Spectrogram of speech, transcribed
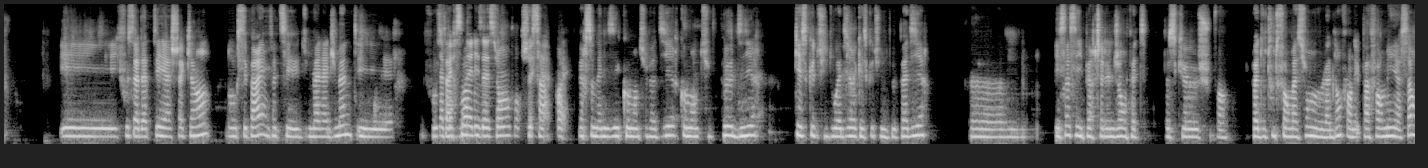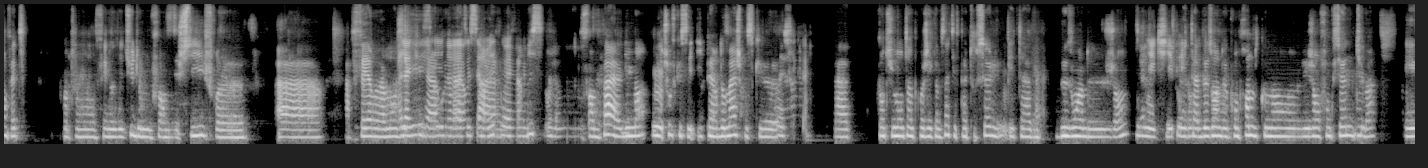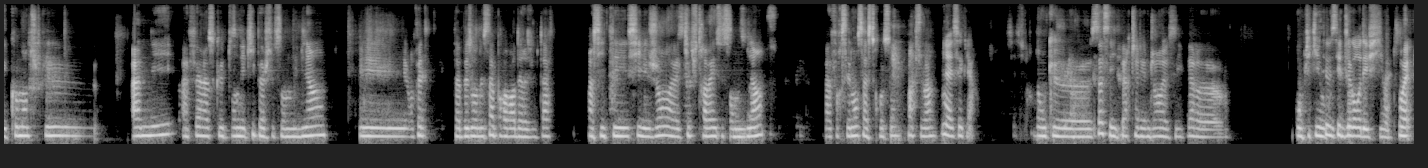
et il faut s'adapter à chacun. Donc c'est pareil, en fait, c'est du management et il faut La savoir, euh, personnalisation pour chacun. ça. Ouais. personnaliser comment tu vas dire, comment tu peux dire, qu'est-ce que tu dois dire et qu'est-ce que tu ne peux pas dire. Euh, et ça, c'est hyper challengeant en fait, parce que je suis pas du tout de formation là-dedans, enfin, on n'est pas formé à ça en fait. Quand on fait nos études, on nous forme aux chiffres, euh, à, à faire à manger, À la cuisine, voilà, au c'est ça, service, ouais. service. On ne forme pas à l'humain. Mm. Je trouve que c'est hyper dommage parce que Ouais, c'est clair. bah, quand tu montes un projet comme ça, tu n'es pas tout seul et tu as besoin de gens Une équipe. et tu as besoin de comprendre comment les gens fonctionnent, tu Mm. vois, et comment tu peux amener à faire à ce que ton équipe, elle se sente bien. Et en fait, tu as besoin de ça pour avoir des résultats. Enfin, si, si les gens avec qui tu travailles se sentent bien, bah forcément, ça se ressent, enfin, tu vois. Ouais, c'est clair. Donc euh, ça, c'est hyper challengeant et c'est hyper euh, compliqué. C'est aussi le plus gros défi, ouais. Ouais.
